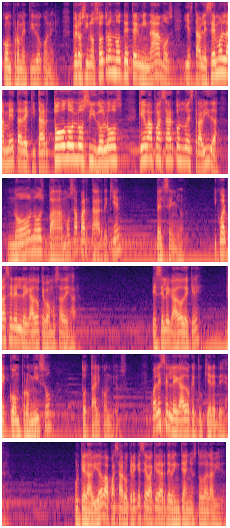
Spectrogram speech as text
comprometido con Él. Pero si nosotros nos determinamos y establecemos la meta de quitar todos los ídolos, ¿qué va a pasar con nuestra vida? No nos vamos a apartar de quién? Del Señor. ¿Y cuál va a ser el legado que vamos a dejar? ¿Ese legado de qué? De compromiso total con Dios. ¿Cuál es el legado que tú quieres dejar? Porque la vida va a pasar o cree que se va a quedar de 20 años toda la vida.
